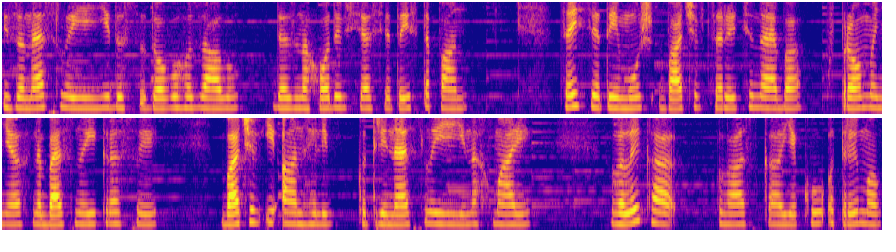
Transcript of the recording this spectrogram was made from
і занесли її до судового залу, де знаходився святий Степан. Цей святий муж бачив царицю неба в променях небесної краси, бачив і ангелів, котрі несли її на хмарі. Велика ласка, яку отримав,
